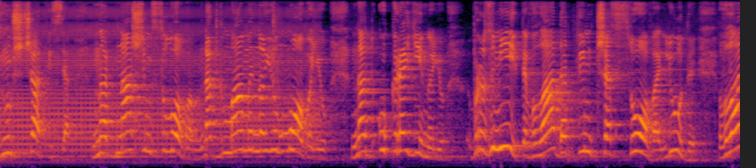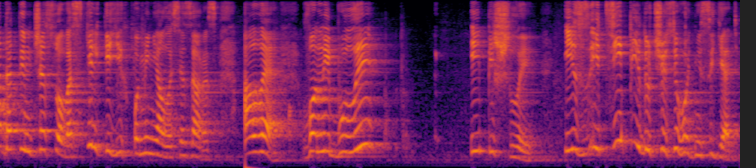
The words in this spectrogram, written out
знущатися над нашим словом, над маминою мовою, над Україною. Розумієте, влада тимчасова, люди, влада тимчасова. Скільки їх помінялося зараз? Але вони були і пішли. І, і ці підуть, що сьогодні сидять.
